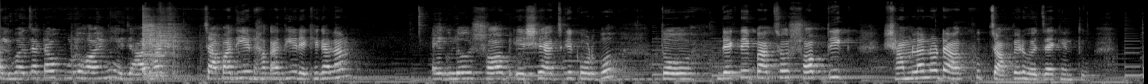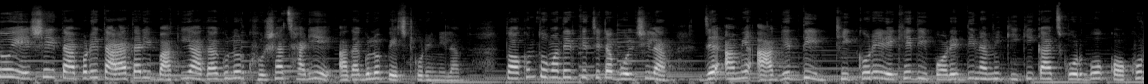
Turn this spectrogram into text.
আলু ভাজাটাও পুরো হয়নি, এই যে আদা চাপা দিয়ে, ঢাকা দিয়ে রেখে গেলাম। এগুলো সব এসে আজকে করব। তো দেখতেই পাচ্ছ, সব দিক সামলানোটা খুব চাপের হয়ে যায় কিন্তু। তো এসেই তারপরে তাড়াতাড়ি বাকি আদাগুলোর খোসা ছাড়িয়ে আদাগুলো পেস্ট করে নিলাম। তখন তোমাদেরকে যেটা বলছিলাম যে আমি আগের দিন ঠিক করে রেখে দিই, পরের দিন আমি কি কি কাজ করব, কখন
